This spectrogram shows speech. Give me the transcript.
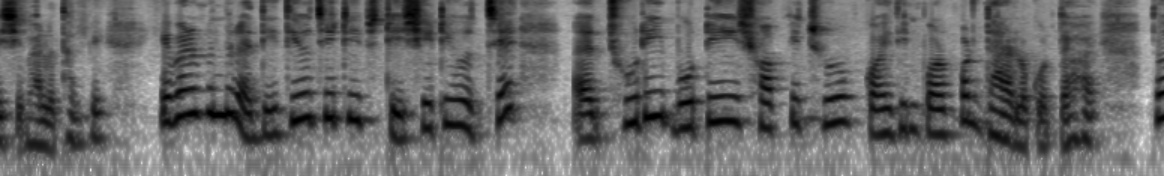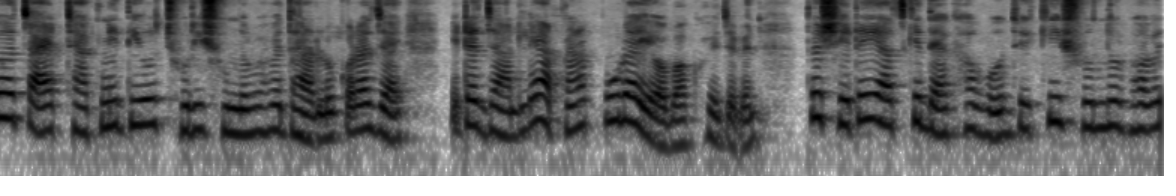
বেশি ভালো থাকবে। এবার বন্ধুরা, দ্বিতীয় যে টিপসটি, সেটি হচ্ছে ছুরি, বটি সব কিছু কয়েকদিন পর পর ধারালো করতে হয়। তো চায়ের ছাঁকনি দিয়েও ছুরি সুন্দরভাবে ধারালো করা যায়, এটা জানলে আপনারা পুরাই অবাক হয়ে যাবেন। তো সেটাই আজকে দেখাবো যে কি সুন্দরভাবে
